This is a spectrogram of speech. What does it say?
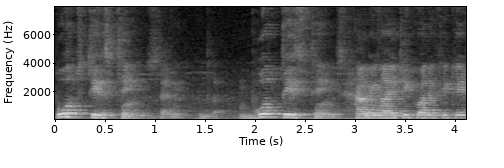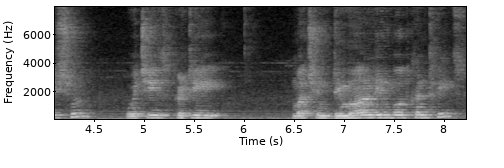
both these things and both these things having IT qualification which is pretty much in demand in both countries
